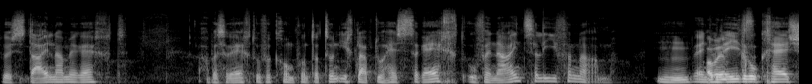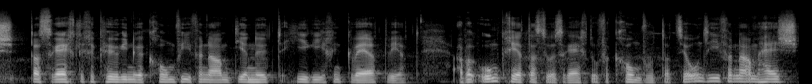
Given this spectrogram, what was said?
Du hast das Teilnahmerecht, aber das Recht auf eine Konfrontation. Ich glaube, du hast das Recht auf eine Einzeleinvernahme. Wenn Aber du den das- Eindruck hast, dass das rechtliche Gehör in einer Konfeinvernahme dir nicht hinreichend gewährt wird. Aber umgekehrt, dass du das Recht auf eine Konfrontationseinvernahme hast,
